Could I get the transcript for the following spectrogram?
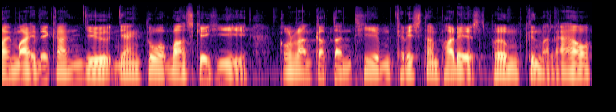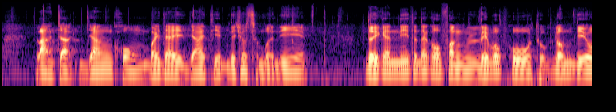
รายใหม่ในการยื้อแย่งตัวมาสเกฮีกองหลังกัปตันทีมคริสตันพาเดสเพิ่มขึ้นมาแล้ว หลังจากยังคงไม่ได้ย้ายทีมในช่วงเสมอนี้ โดยกันนี้ทางด้านของฝั่งลิเวอร์พูลถูกล้มดีล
